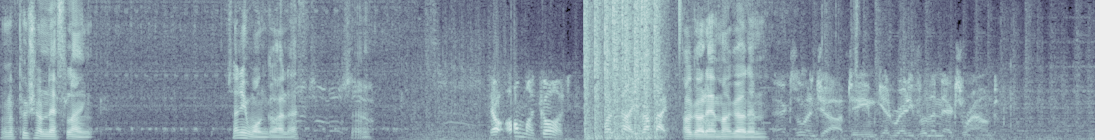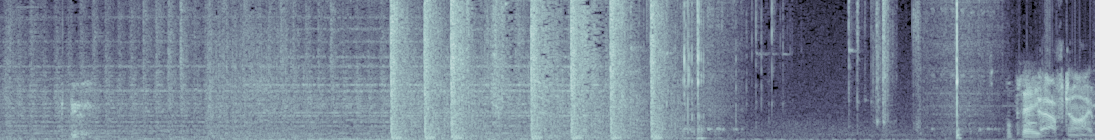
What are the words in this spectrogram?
I'm gonna push on their flank. There's only one guy left, so Yo, oh my god! What's that? You ran back. I got him. I got him. Excellent job, team. Get ready for the next round. We'll play. Halftime.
